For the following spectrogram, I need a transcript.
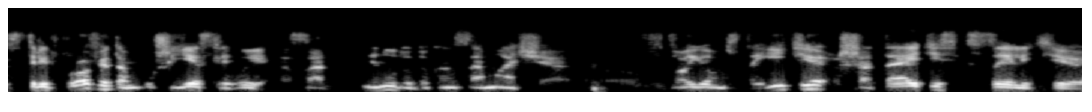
стрит профитам, уж если вы за минуту до конца матча вдвоем стоите, шатаетесь, целите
